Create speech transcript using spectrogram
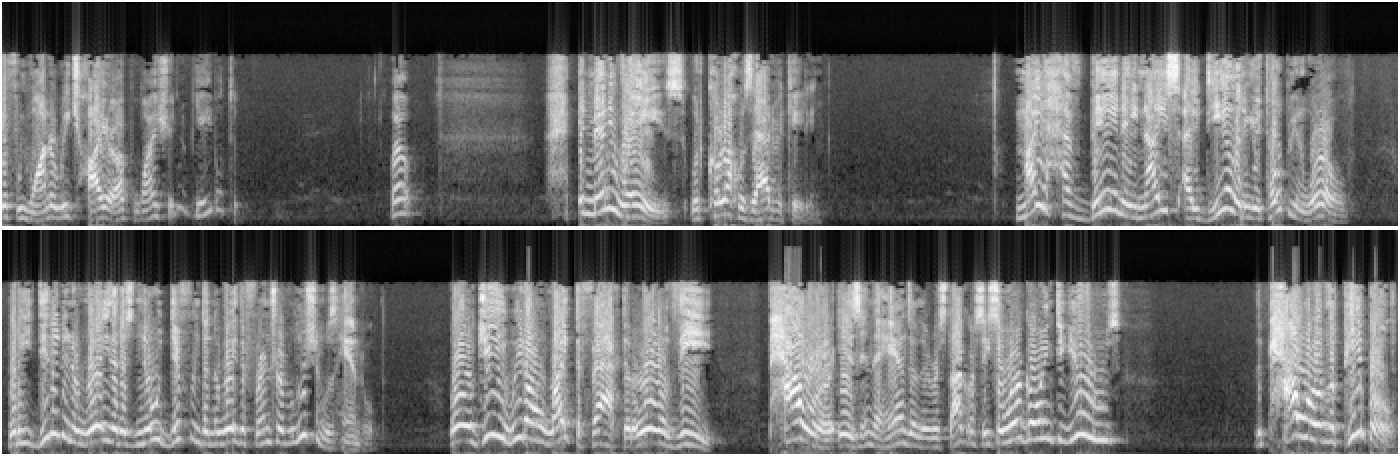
If we want to reach higher up, why shouldn't it be able to? Well, in many ways, what Korach was advocating might have been a nice ideal in a utopian world, but he did it in a way that is no different than the way the French Revolution was handled. Well, gee, we don't like the fact that all of the power is in the hands of the aristocracy, so we're going to use the power of the people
